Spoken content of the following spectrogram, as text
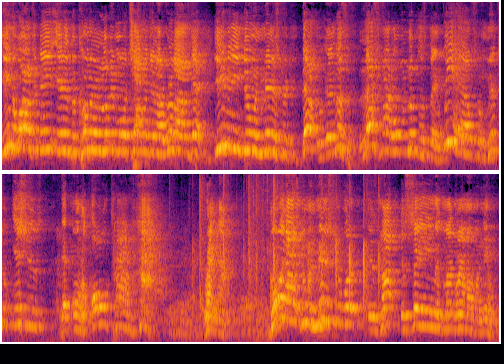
in the world today, it is becoming a little bit more challenging. I realize that even in doing ministry, that, and listen, let's not overlook this thing. We have some mental issues that on an all-time high right now. Going out doing ministry work is not the same as my grandmama and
